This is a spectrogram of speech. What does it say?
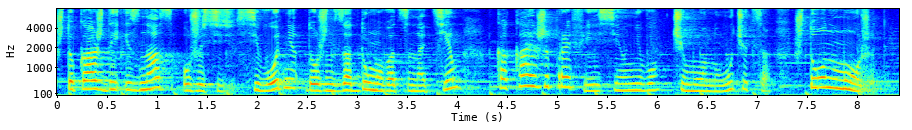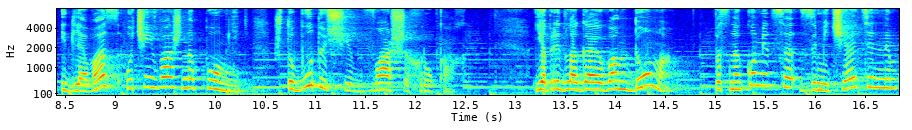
что каждый из нас уже сегодня должен задумываться над тем, какая же профессия у него, чему он учится, что он может. И для вас очень важно помнить, что будущее в ваших руках. Я предлагаю вам дома познакомиться с замечательным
